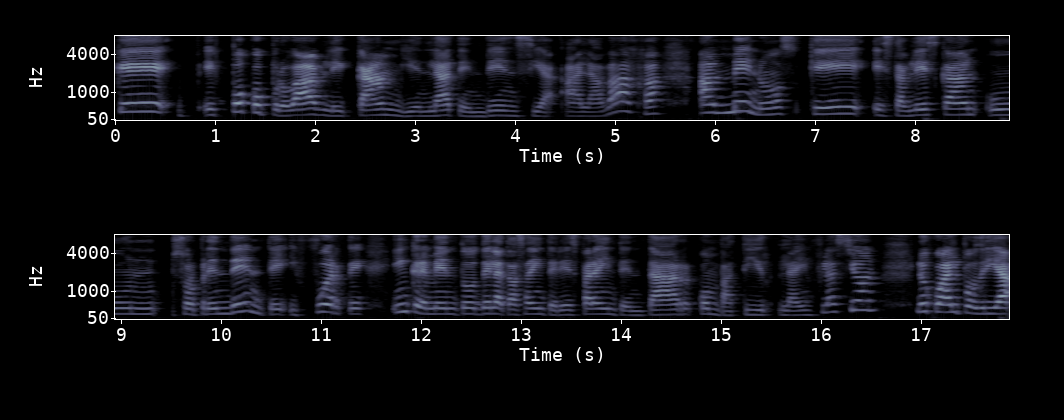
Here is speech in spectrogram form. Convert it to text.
que es poco probable cambien la tendencia a la baja a menos que establezcan un sorprendente y fuerte incremento de la tasa de interés para intentar combatir la inflación, lo cual podría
